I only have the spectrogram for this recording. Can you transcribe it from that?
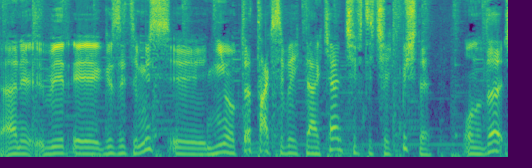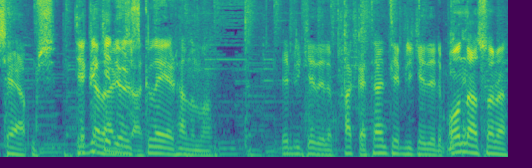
Yani bir e, gazetemiz e, New York'ta taksi beklerken çifti çekmiş de onu da şey yapmış. Tebrik ediyoruz güzel. Claire Hanım'ı. Tebrik edelim. Hakikaten tebrik edelim. Ondan sonra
